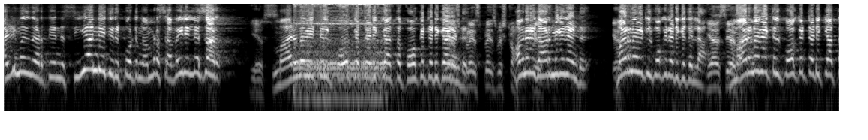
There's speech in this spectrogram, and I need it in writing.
അഴിമതി നടത്തിയതിന്റെ C and D G report നമ്മുടെ സഭയിലില്ലേ സാർ. മരണ വീട്ടിൽ പോക്കറ്റ് അടിക്കാത്ത പോക്കറ്റ് അടിക്കാറുണ്ട്. അവനൊരു ധാർമ്മികതയുണ്ട് മരണ വീട്ടിൽ പോക്കറ്റ് അടിക്കത്തില്ല. മരണ വീട്ടിൽ പോക്കറ്റ് അടിക്കാത്ത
